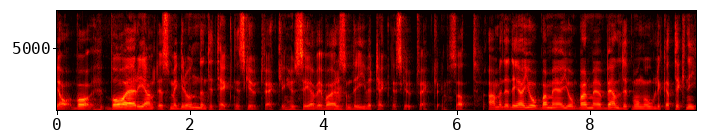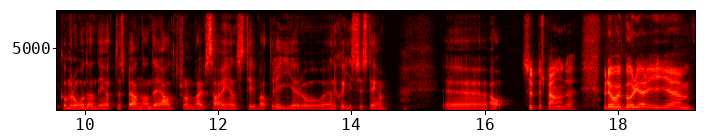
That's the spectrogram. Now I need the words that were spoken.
ja, vad, vad är det egentligen som är grunden till teknisk utveckling? Hur ser vi? Vad är det mm. som driver teknisk utveckling? Så att, ja, men det är det jag jobbar med. Jag jobbar med väldigt många olika teknikområden. Det är jättespännande. Allt från life science till batterier och energisystem. Uh, ja. Superspännande. Men då om vi börjar i, ehm,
